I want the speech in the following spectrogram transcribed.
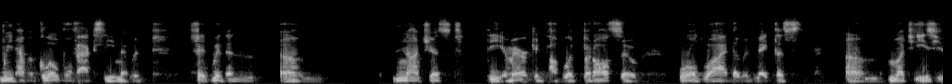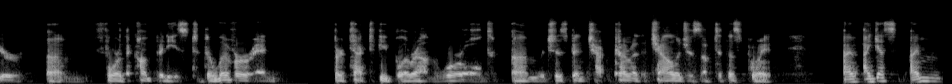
we'd have a global vaccine that would fit within um, not just the American public, but also worldwide that would make this um, much easier um, for the companies to deliver and protect people around the world, um, which has been ch- kind of the challenges up to this point. I, I, guess I'm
